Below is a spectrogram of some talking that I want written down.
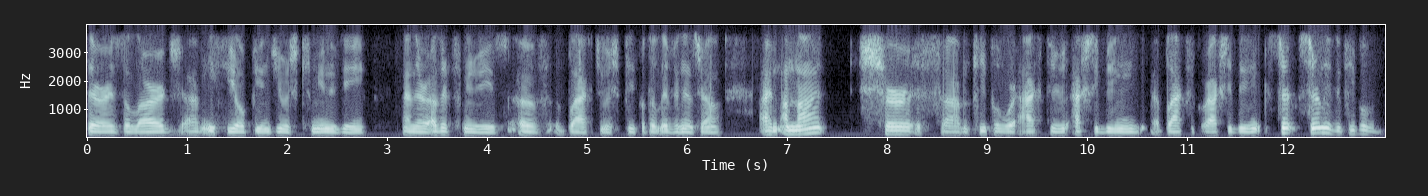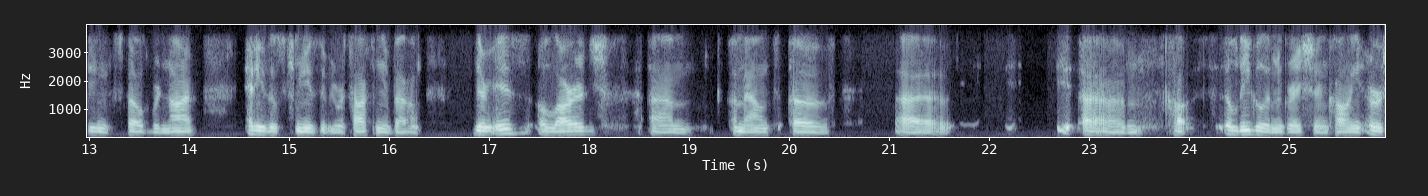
there is a large um, Ethiopian Jewish community, and there are other communities of Black Jewish people that live in Israel. I'm, I'm not sure if um, people were actually actually being uh, Black people were actually being cer- certainly the people being expelled were not any of those communities that we were talking about. There is a large um, amount of uh, um, illegal immigration, calling it, or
